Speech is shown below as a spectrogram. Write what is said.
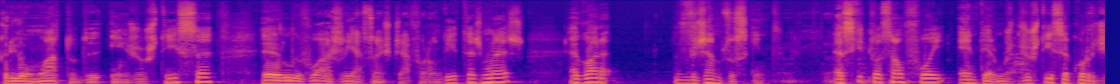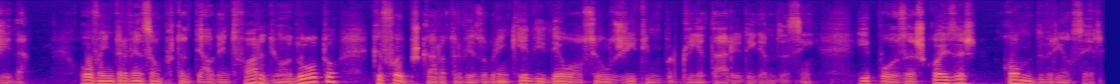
Criou um ato de injustiça, eh, levou às reações que já foram ditas, mas agora vejamos o seguinte: a situação foi, em termos de justiça, corrigida. Houve a intervenção, portanto, de alguém de fora, de um adulto, que foi buscar outra vez o brinquedo e deu ao seu legítimo proprietário, digamos assim, e pôs as coisas como deveriam ser.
